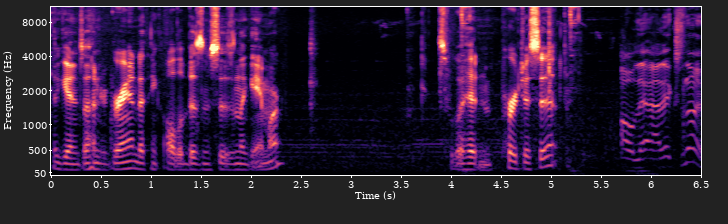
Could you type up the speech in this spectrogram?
again, it's 100 grand. I think all the businesses in the game are. So we'll go ahead and purchase it. I'll let Alex know.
